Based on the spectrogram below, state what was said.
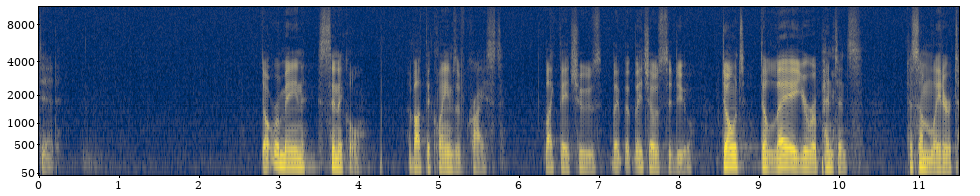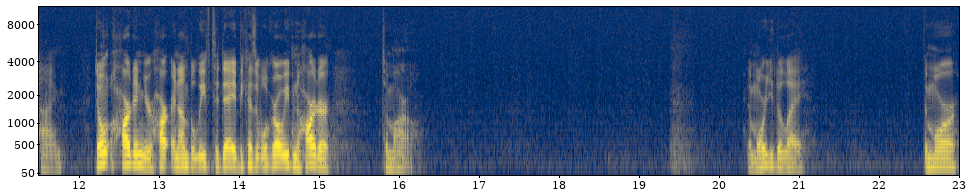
did. Don't remain cynical about the claims of Christ like they choose like they chose to do. Don't delay your repentance to some later time. Don't harden your heart in unbelief today because it will grow even harder tomorrow. The more you delay, the more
